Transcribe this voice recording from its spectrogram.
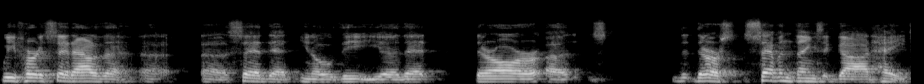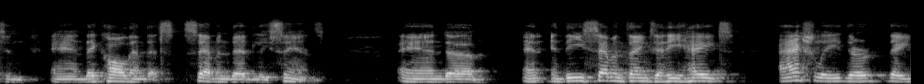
we've heard it said out of the uh, uh, said that you know the uh, that there are there are seven things that God hates, and and they call them that seven deadly sins, and uh, and and these seven things that He hates actually they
